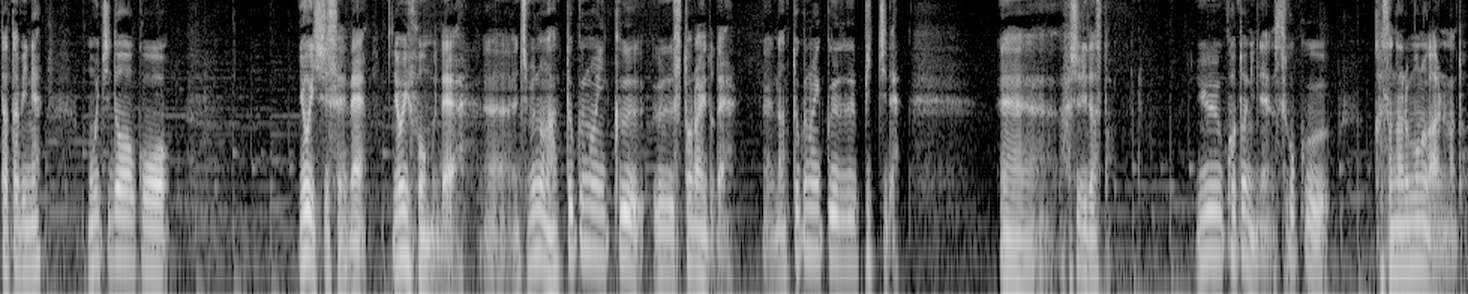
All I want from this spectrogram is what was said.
再びねもう一度こう良い姿勢で良いフォームで、えー、自分の納得のいくストライドで納得のいくピッチで、えー、走り出すと。いうことにねすごく重なるものがあるなと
